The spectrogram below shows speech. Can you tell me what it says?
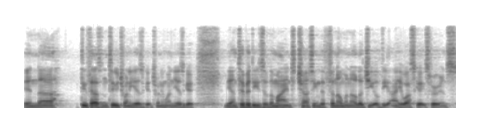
in uh, 2002, 20 years ago, 21 years ago, The Antipodes of the Mind, charting the phenomenology of the ayahuasca experience,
